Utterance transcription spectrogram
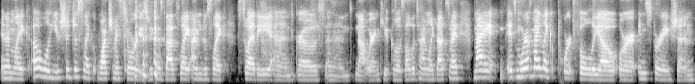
And I'm like, "Oh, well, you should just like watch my stories because that's like I'm just like sweaty and gross and not wearing cute clothes all the time. Like that's my my it's more of my like portfolio or inspiration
